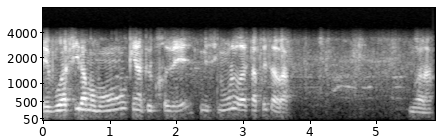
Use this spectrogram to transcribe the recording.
Et voici la maman qui est un peu crevée, mais sinon le reste après ça va. Voilà.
